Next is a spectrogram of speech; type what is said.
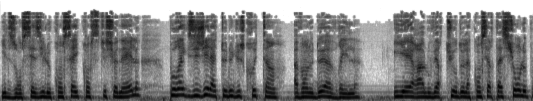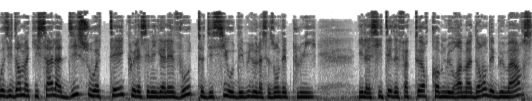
Ils ont saisi le Conseil constitutionnel pour exiger la tenue du scrutin avant le 2 avril. Hier, à l'ouverture de la concertation, le président Macky Sall a dit souhaiter que les Sénégalais votent d'ici au début de la saison des pluies. Il a cité des facteurs comme le ramadan début mars,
